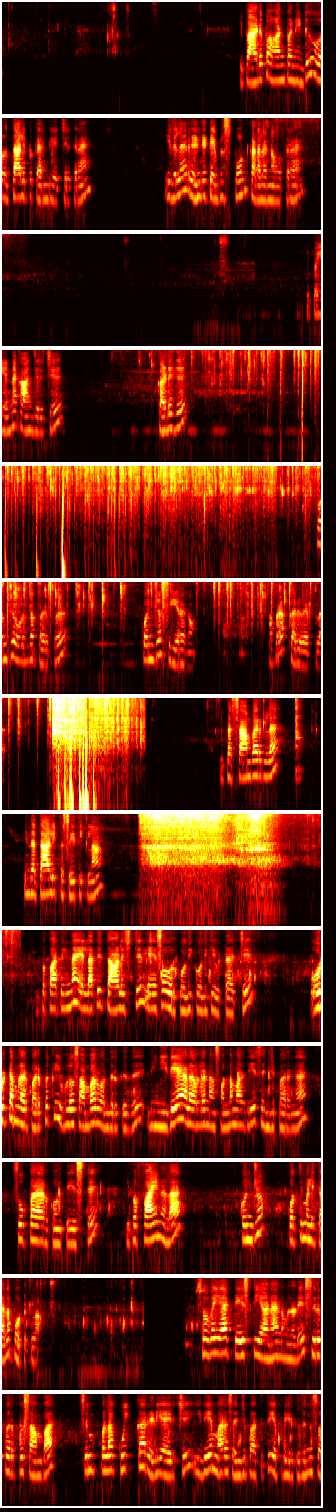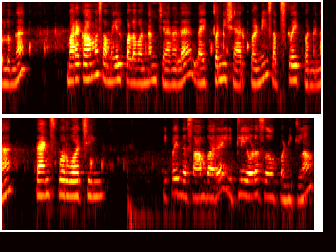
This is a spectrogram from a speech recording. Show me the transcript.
இப்போ அடுப்பை ஆன் பண்ணிவிட்டு ஒரு தாளிப்பு கரண்டி வச்சுருக்கிறேன். இதில் ரெண்டு டேபிள் ஸ்பூன் கடலெண்ணெய் ஊற்றுறேன் இப்போ எண்ணெய் காஞ்சிருச்சு. கடுகு. கொஞ்சம் உளுந்த பருப்பு கொஞ்சம் சீரகம். அப்புறம் கருவேப்பிலை. இப்போ சாம்பாரில் இந்த தாளிப்பை சேர்த்திக்கலாம். இப்போ பார்த்தீங்கன்னா எல்லாத்தையும் தாளிச்சுட்டு லேசாக ஒரு கொதி கொதிக்க விட்டாச்சு. ஒரு டம்ளர் பருப்புக்கு இவ்வளோ சாம்பார் வந்திருக்குது. நீங்கள் இதே அளவில் நான் சொன்ன மாதிரியே செஞ்சு பாருங்கள் சூப்பராக இருக்கும் டேஸ்ட்டு. இப்போ ஃபைனலாக கொஞ்சம் கொத்தமல்லி தலை போட்டுக்கலாம். சுவையாக டேஸ்டியான நம்மளுடைய சிறுபருப்பு சாம்பார் சிம்பிளாக குயிக்காக ரெடி ஆயிடுச்சு இதே மாதிரி செஞ்சு பார்த்துட்டு எப்படி இருக்குதுன்னு சொல்லுங்கள் மறக்காமல் சமையல் பல வண்ணம் சேனலை லைக் பண்ணி ஷேர் பண்ணி சப்ஸ்கிரைப் பண்ணுங்கள் தேங்க்ஸ் ஃபார் வாட்சிங் இப்போ இந்த சாம்பாரை இட்லியோட சர்வ் பண்ணிக்கலாம்.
